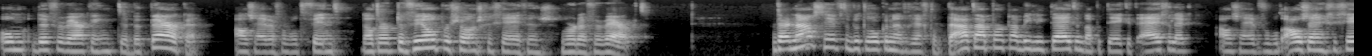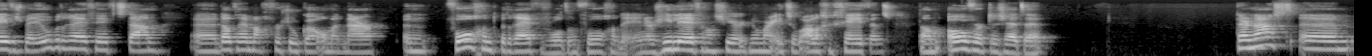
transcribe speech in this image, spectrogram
om de verwerking te beperken, als hij bijvoorbeeld vindt dat er te veel persoonsgegevens worden verwerkt. Daarnaast heeft de betrokkene het recht op dataportabiliteit en dat betekent eigenlijk als hij bijvoorbeeld al zijn gegevens bij uw bedrijf heeft staan, uh, dat hij mag verzoeken om het naar een volgend bedrijf, bijvoorbeeld een volgende energieleverancier, ik noem maar iets, om alle gegevens dan over te zetten. Daarnaast um,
